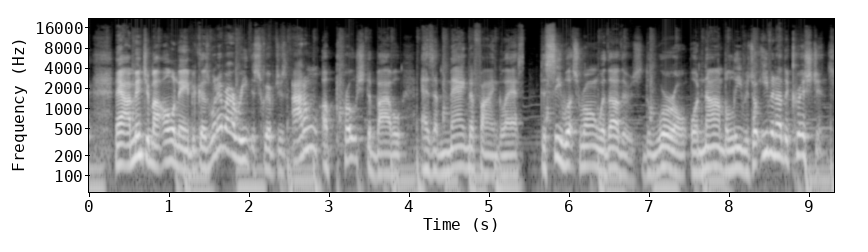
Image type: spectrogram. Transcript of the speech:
now, I mention my own name because whenever I read the scriptures, I don't approach the Bible as a magnifying glass to see what's wrong with others, the world, or non believers, or even other Christians,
